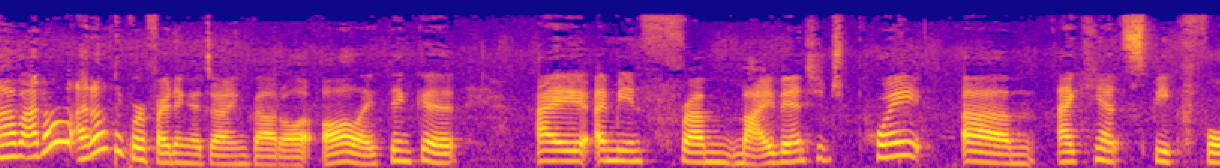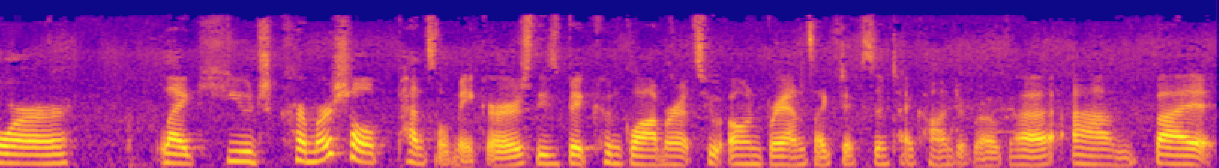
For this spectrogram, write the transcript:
Um, I don't. I don't think we're fighting a dying battle at all. I think it I, I mean, from my vantage point, um, I can't speak for like huge commercial pencil makers, these big conglomerates who own brands like Dixon Ticonderoga. Um, but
